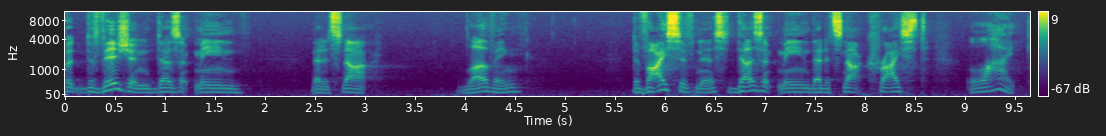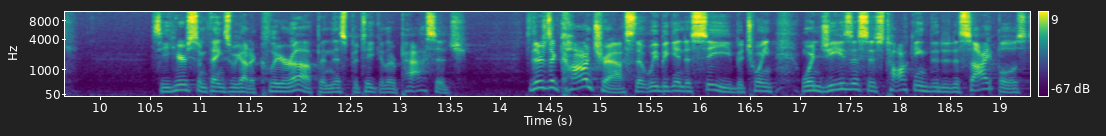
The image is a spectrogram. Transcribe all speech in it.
But division doesn't mean that it's not loving. Divisiveness doesn't mean that it's not Christ like. See, here's some things we got to clear up in this particular passage. There's a contrast that we begin to see between when Jesus is talking to the disciples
